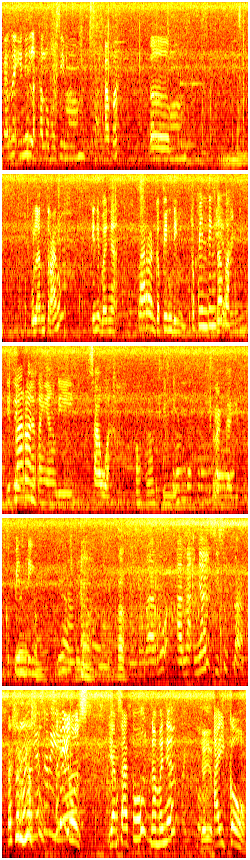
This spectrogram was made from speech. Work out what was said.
karena inilah kalau musim apa em, bulan terang ini banyak Laron. kepinding Kepinding tuh Iya, apa? itu yang Laron. binatang yang di sawah oh kepinding serangga gitu Kepinding. baru anaknya si suka Eh, serius? serius yang satu namanya Aiko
